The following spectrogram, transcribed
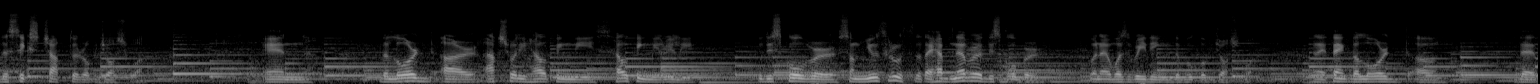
the sixth chapter of Joshua. And the Lord are actually helping me, helping me really to discover some new truths that I have never discovered when I was reading the book of Joshua. And I thank the Lord uh, that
